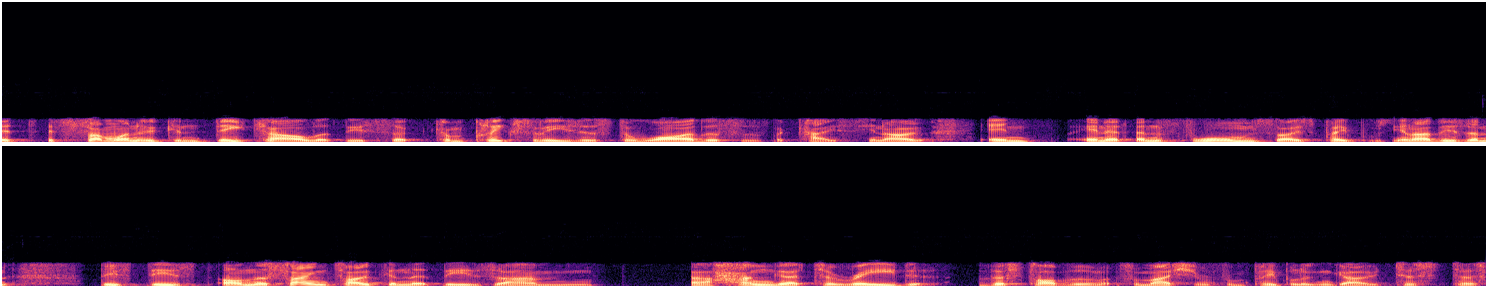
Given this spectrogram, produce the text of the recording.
it, it's someone who can detail that there's complexities as to why this is the case. You know, and and it informs those people. You know, there's an there's there's on the same token that there's um a hunger to read this type of information from people who can go just just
